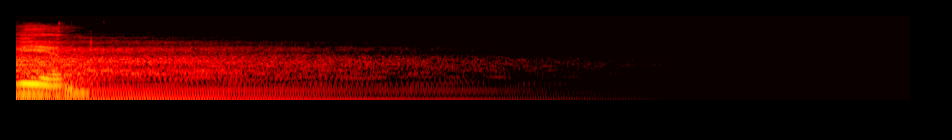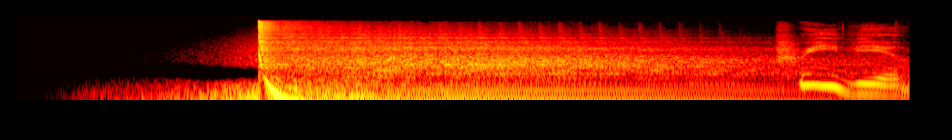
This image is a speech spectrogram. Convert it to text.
review. Preview.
